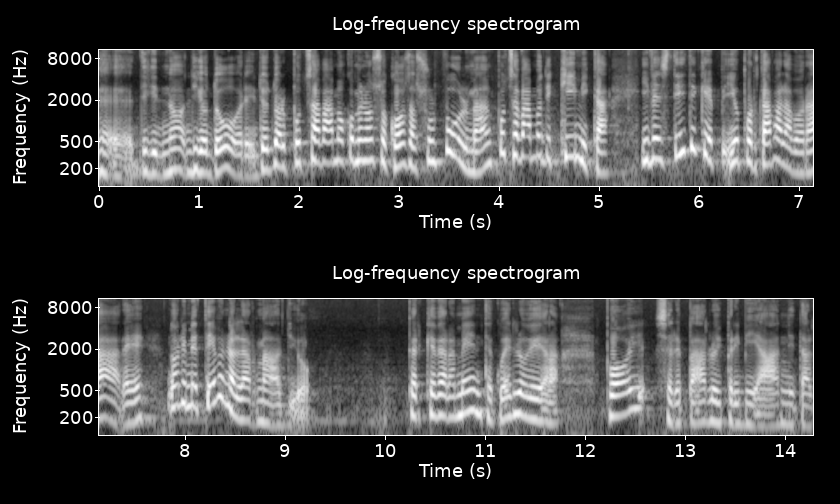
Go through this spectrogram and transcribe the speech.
Eh, di, no, di, odori, di odori, puzzavamo come non so cosa sul pullman, puzzavamo di chimica, i vestiti che io portavo a lavorare non li mettevo nell'armadio, perché veramente quello era. Poi se le parlo i primi anni, dal,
